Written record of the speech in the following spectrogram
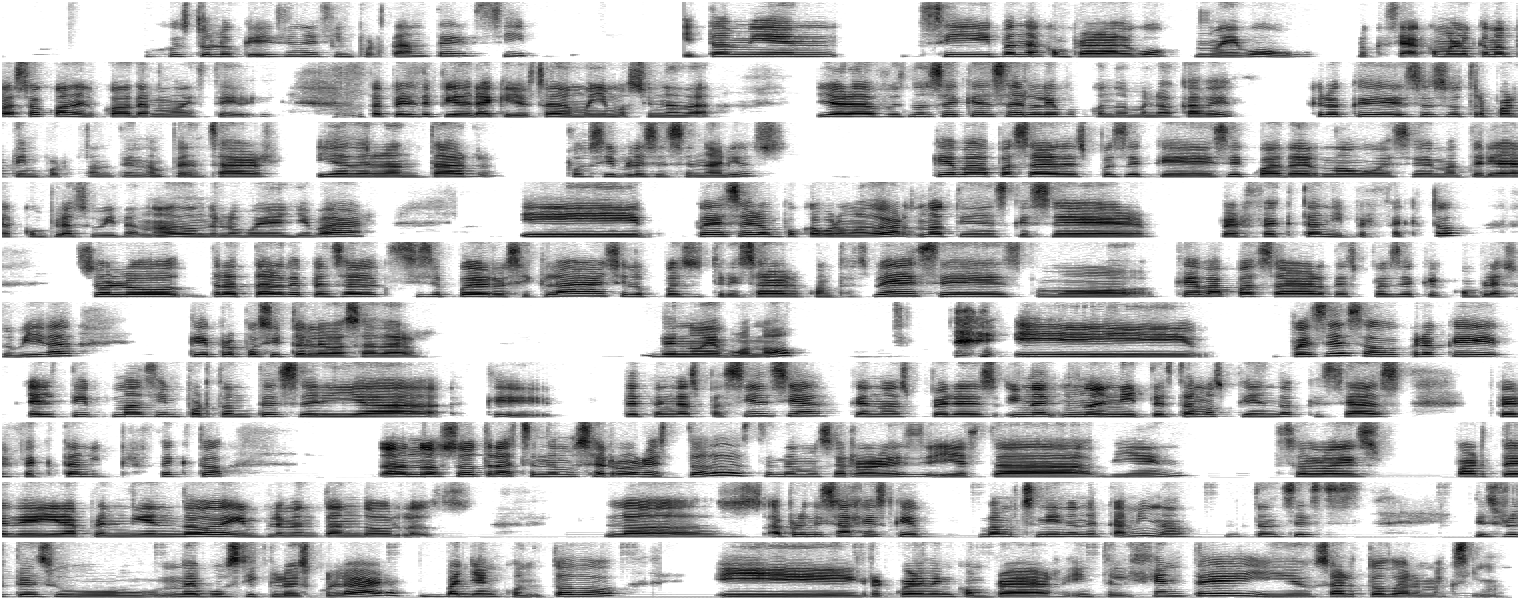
justo lo que dicen es importante, sí. Y también si van a comprar algo nuevo o lo que sea, como lo que me pasó con el cuaderno este papel de piedra que yo estaba muy emocionada y ahora pues no sé qué hacerle cuando me lo acabe. Creo que eso es otra parte importante, ¿no? Pensar y adelantar posibles escenarios qué va a pasar después de que ese cuaderno o ese material cumpla su vida, ¿no? ¿A dónde lo voy a llevar? Y puede ser un poco abrumador, no tienes que ser perfecta ni perfecto, solo tratar de pensar si se puede reciclar, si lo puedes utilizar cuántas veces, como qué va a pasar después de que cumpla su vida, qué propósito le vas a dar de nuevo, ¿no? y pues eso, creo que el tip más importante sería que te tengas paciencia, que no esperes, y ni te estamos pidiendo que seas perfecta ni perfecto. A nosotras tenemos errores, todas tenemos errores y está bien, solo es parte de ir aprendiendo e implementando los, los aprendizajes que vamos teniendo en el camino. Entonces, disfruten su nuevo ciclo escolar, vayan con todo y recuerden comprar inteligente y usar todo al máximo.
